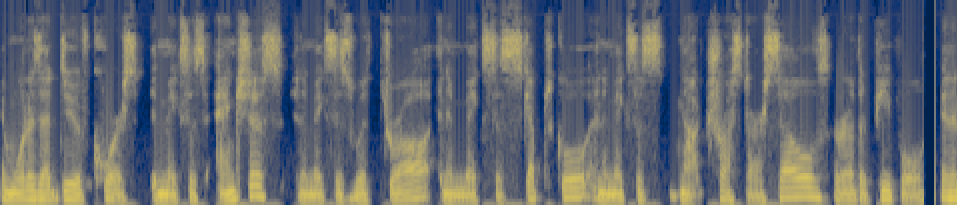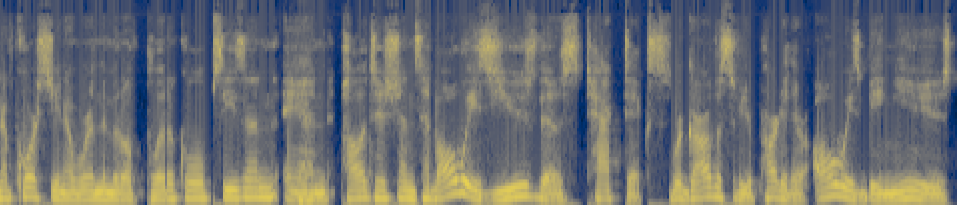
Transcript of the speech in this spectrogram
And what does that do? Of course, it makes us anxious and it makes us withdraw and it makes us skeptical and it makes us not trust ourselves or other people. And then, of course, you know, we're in the middle of political season and yeah. politicians have always used those tactics, regardless of your party. They're always being used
